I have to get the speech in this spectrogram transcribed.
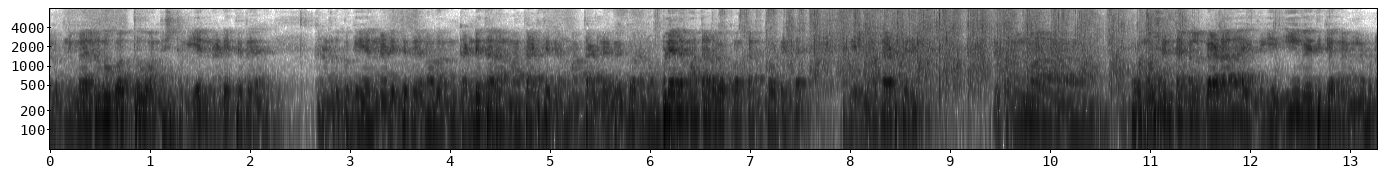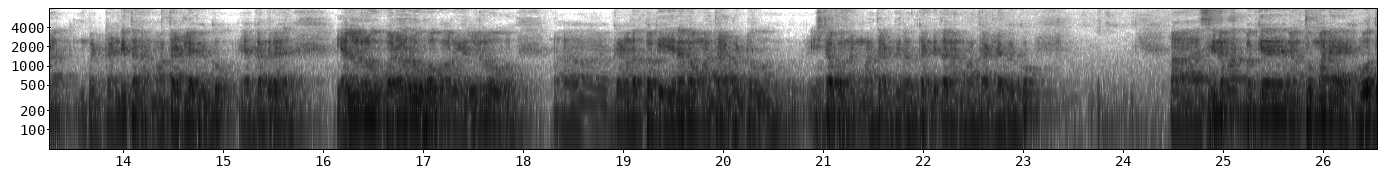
ಇವತ್ತು ನಿಮ್ಮೆಲ್ಲರಿಗೂ ಗೊತ್ತು, ಒಂದಿಷ್ಟು ಏನು ನಡೀತಿದೆ, ಕನ್ನಡದ ಬಗ್ಗೆ ಏನು ನಡೀತಿದೆ ಅನ್ನೋದನ್ನು ಖಂಡಿತ ನಾನು ಮಾತಾಡ್ತೀನಿ, ನಾನು ಮಾತಾಡಲೇಬೇಕು, ನಾನು ಒಬ್ಬಳೇಲೆ ಮಾತಾಡಬೇಕು ಅಂತ ಅಂದ್ಕೊಂಡಿದ್ದೆ ನಾನು ಇಲ್ಲಿ ಮಾತಾಡ್ತೀನಿ. ಇದು ನಮ್ಮ ಪ್ರಮೋಷನ್ ಟೈಮಲ್ಲಿ ಬೇಡ, ಇದು ಈ- ವೇದಿಕೆ ಮೇಲೆ ಬೇಡ ಬಟ್ ಖಂಡಿತ ನಾನು ಮಾತಾಡಲೇಬೇಕು. ಯಾಕಂದರೆ ಎಲ್ಲರೂ ಬರೋರು, ಹೋಗೋರು ಎಲ್ಲರೂ ಕನ್ನಡದ ಬಗ್ಗೆ ಏನೇನೋ ಮಾತಾಡ್ಬಿಟ್ಟು ಇಷ್ಟ ಬಂದಂಗೆ ಮಾತಾಡ್ತಿರೋದು ಖಂಡಿತ ನಾನು ಮಾತಾಡಲೇಬೇಕು. ಸಿನಿಮಾದ ಬಗ್ಗೆ ನಾನು ತುಂಬಾ ಹೋದ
